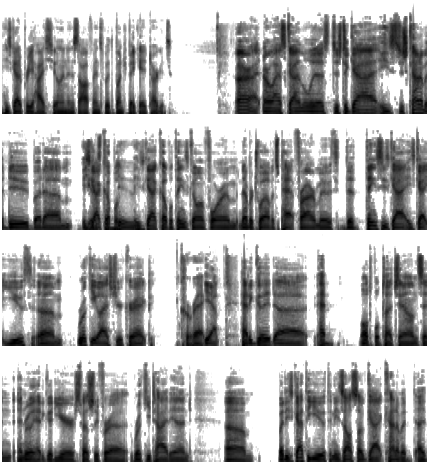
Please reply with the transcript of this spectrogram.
he's got a pretty high ceiling in this offense with a bunch of vacated targets. All right, our last guy on the list, just a guy. He's just kind of a dude, but um, he's got a Just a couple. dude. He's got a couple things going for him. Number twelve, it's Pat Freiermuth. The things he's got, he's got youth. Um, rookie last year, correct? Correct. Yeah, had a good, uh, had multiple touchdowns, and and really had a good year, especially for a rookie tight end. Um, but he's got the youth, and he's also got kind of a, a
